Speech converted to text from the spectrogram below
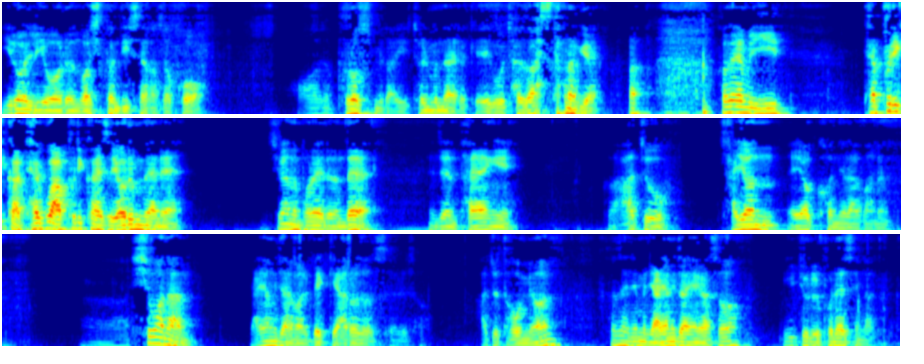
1월, 2월은 워싱턴 DC에 갔었고 어, 좀 부럽습니다. 이 젊은 나이에 이렇게 외국을 잘 가셨다는 게. 선생님이 이 대프리카, 대구 아프리카에서 여름 내내 시간을 보내야 되는데 이제 다행히 그 아주 자연 에어컨이라고 하는 어, 시원한 야영장을 몇 개 알아줬어요. 그래서 아주 더우면 선생님은 야영장에 가서 일주를 보낼 생각입니다.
